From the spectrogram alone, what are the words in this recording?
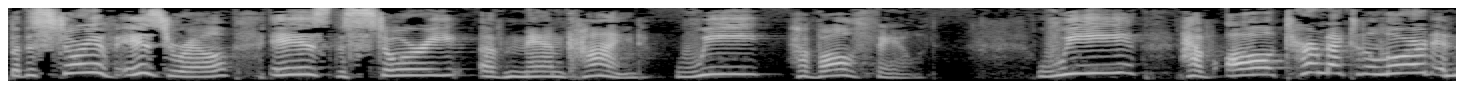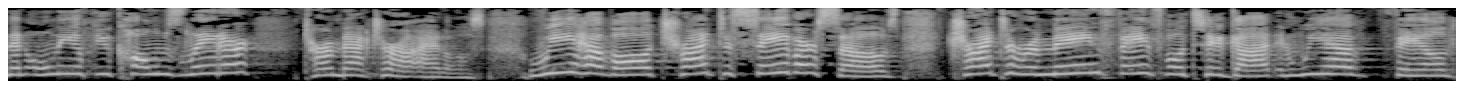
But the story of Israel is the story of mankind. We have all failed. We have all turned back to the Lord and then only a few columns later, turn back to our idols. We have all tried to save ourselves, tried to remain faithful to God, and we have failed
